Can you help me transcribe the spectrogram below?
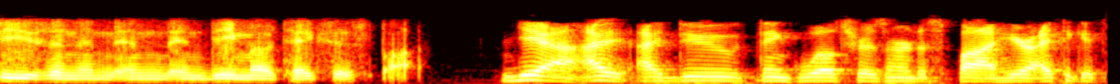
season and, and, and Demo takes his spot. Yeah, I, I do think Wiltjer has earned a spot here. I think it's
